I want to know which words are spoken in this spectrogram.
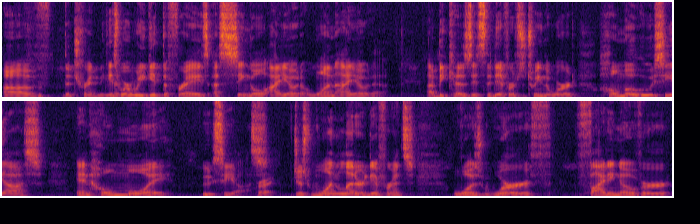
of the Trinity. It's where we get the phrase a single iota, one iota, uh, because it's the difference between the word homoousios and homoiousios. Right just one letter difference was worth fighting over,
